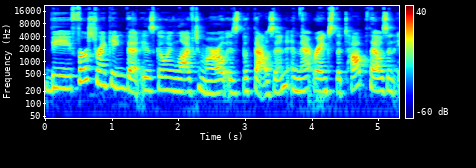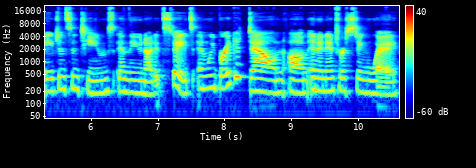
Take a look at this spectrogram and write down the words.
the first ranking that is going live tomorrow is the thousand, and that ranks the top thousand agents and teams in the United States. And we break it down um, in an interesting way.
